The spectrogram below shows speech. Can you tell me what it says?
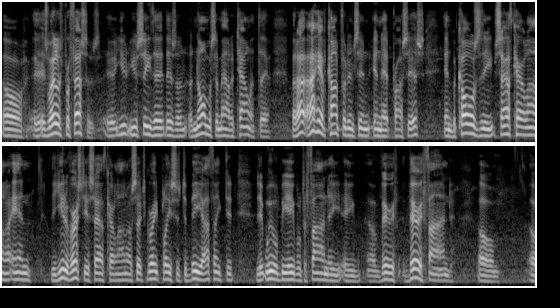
uh, as well as professors, uh, you, you see that there's an enormous amount of talent there. But I, I have confidence in, in that process, and because the South Carolina and the University of South Carolina are such great places to be, I think that, that we will be able to find a, a, a very, very fine um, uh,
